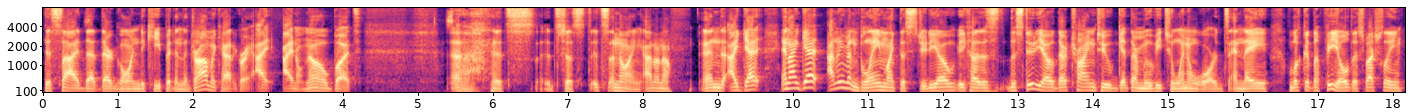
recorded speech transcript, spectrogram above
decide that they're going to keep it in the drama category. I i don't know but uh, it's it's just it's annoying. I don't know. And i get and i get i don't even blame like the studio because the studio they're trying to get their movie to win awards and they look at the field especially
